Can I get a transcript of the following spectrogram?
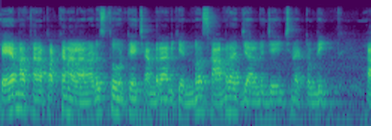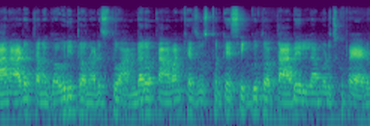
హేమ తన పక్కన అలా నడుస్తూ ఉంటే చంద్రానికి ఎన్నో సామ్రాజ్యాలను జయించినట్టుంది. ఆనాడు తను గౌరితో నడుస్తూ అందరూ తన వంకే చూస్తుంటే సిగ్గుతో తాబేలులా ముడుచుకుపోయాడు.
